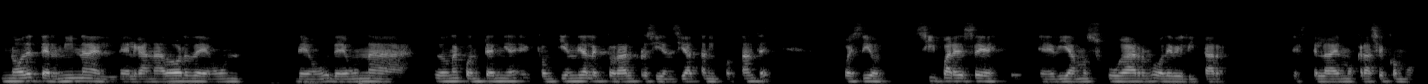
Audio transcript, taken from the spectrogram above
no determina el, ganador de, un, de, una, de una contienda, contienda, electoral presidencial tan importante, pues digo, sí parece, eh, digamos, jugar o debilitar este, la democracia como,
